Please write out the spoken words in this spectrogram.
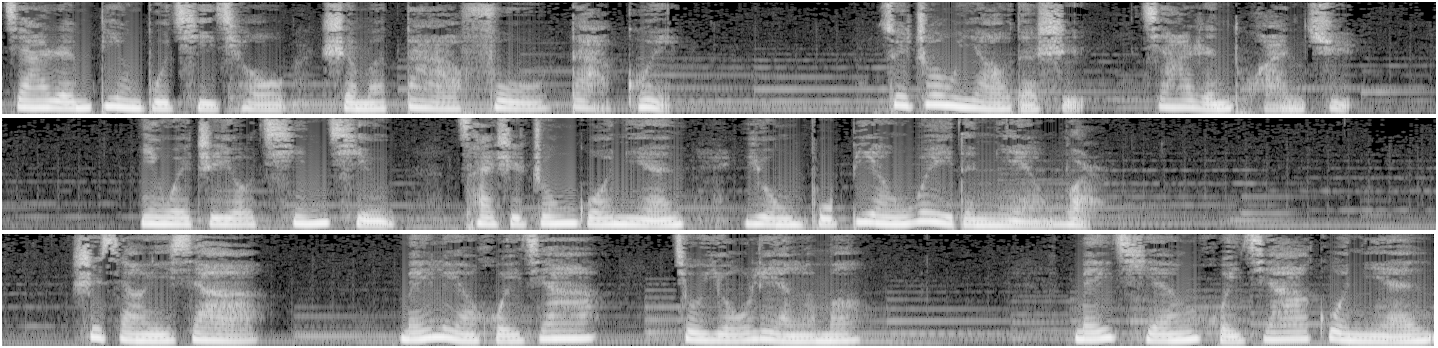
家人并不祈求什么大富大贵，最重要的是家人团聚，因为只有亲情。才是中国年永不变味的年味儿。试想一下，没脸回家就有脸了吗？没钱回家过年，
